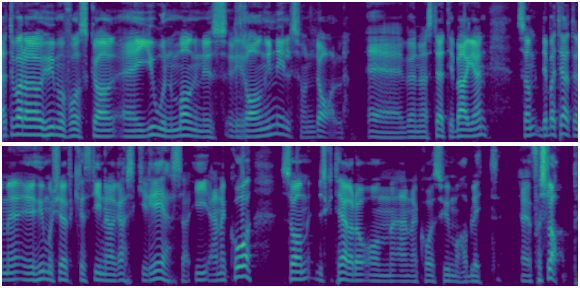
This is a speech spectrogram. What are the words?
Dette var da humorforsker eh, Jon Magnus Ragnhildsson Dahl eh, ved Universitetet i Bergen, som debatterte med humorsjef Kristina Resk Reza i NRK, som diskuterer da om NRKs humor har blitt for slapp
